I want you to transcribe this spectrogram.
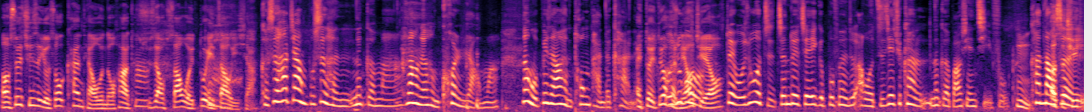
哦，所以其实有时候看条文的话，就是要稍微对照一下。可是他这样不是很那个吗？让人很困扰吗？那我变成要很通盘的看哎。哎，对，都要很了解哦。对，我如果只针对这一个部分，就啊，我直接去看那个保险给付，嗯，看到这里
